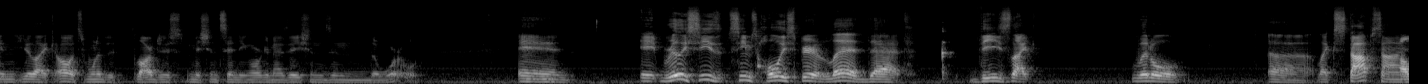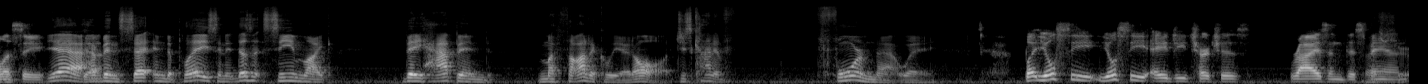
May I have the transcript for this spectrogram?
and you're like oh it's one of the largest mission sending organizations in the world Mm-hmm. It really sees seems holy spirit led that these like little uh like stop signs Policy. yeah, Yeah. have been set into place and it doesn't seem like they happened methodically at all it just kind of formed that way But you'll see you'll see AG churches rise and disband,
